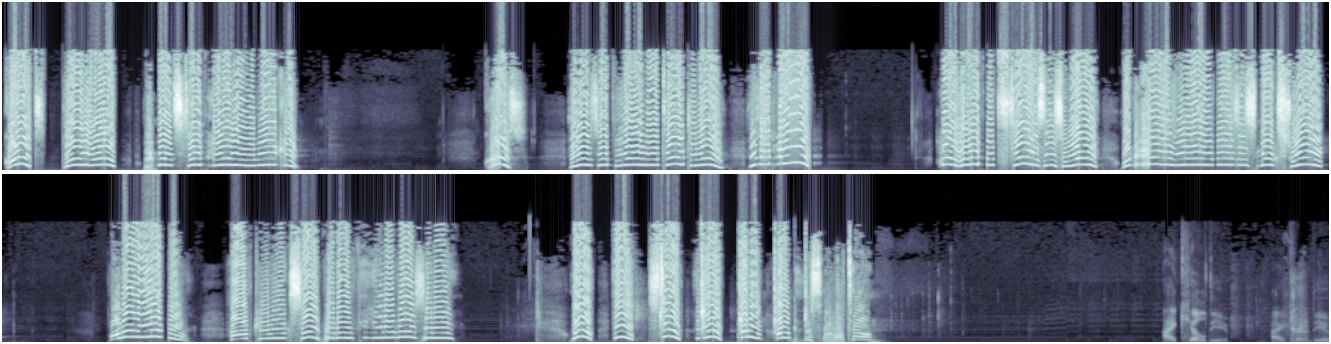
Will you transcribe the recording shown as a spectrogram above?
Kris, we might stop here this little town. I killed you. I killed you.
